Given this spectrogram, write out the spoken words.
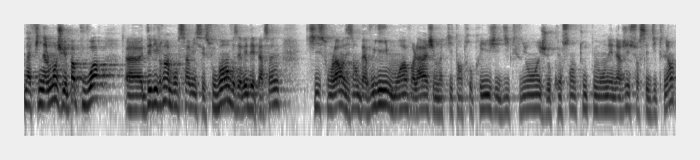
bah, finalement, je ne vais pas pouvoir euh, délivrer un bon service. Et souvent, vous avez des personnes qui sont là en disant, bah oui, moi, voilà, j'ai ma petite entreprise, j'ai 10 clients et je concentre toute mon énergie sur ces 10 clients.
